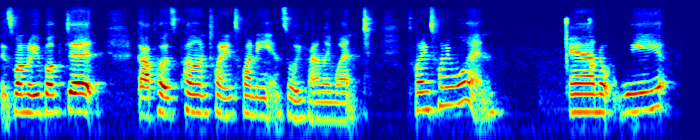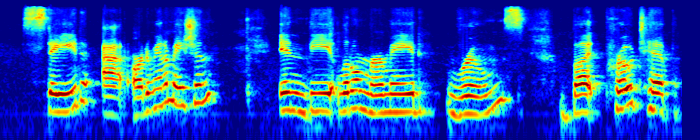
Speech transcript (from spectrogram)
is when we booked it. Got postponed 2020, and so we finally went 2021, and we stayed at Art of Animation in the Little Mermaid rooms, but pro tip:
